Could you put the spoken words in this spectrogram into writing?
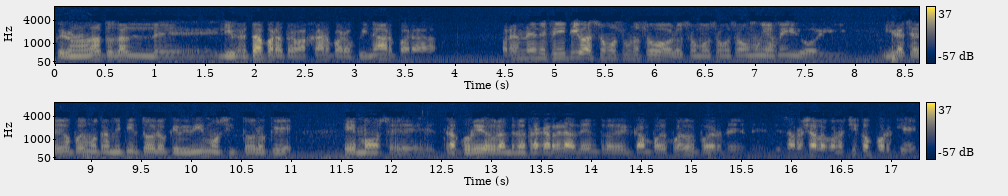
pero nos da total eh, libertad para trabajar, para opinar, para, para en definitiva somos uno solo, somos somos somos muy amigos y, y gracias a Dios podemos transmitir todo lo que vivimos y todo lo que hemos eh, transcurrido durante nuestra carrera dentro del campo de juego y poder desarrollarlo con los chicos porque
